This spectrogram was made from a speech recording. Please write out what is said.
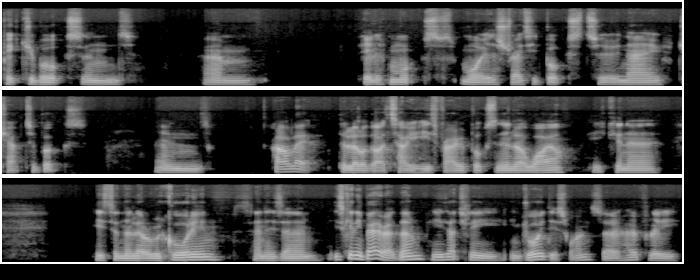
picture books and um, more, more illustrated books to now chapter books. And I'll let the little guy tell you his favourite books in a little while. He can uh, he's done a little recording and he's um, he's getting better at them. He's actually enjoyed this one, so hopefully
